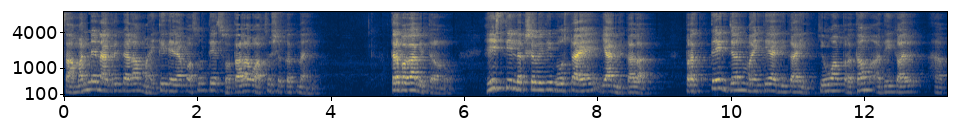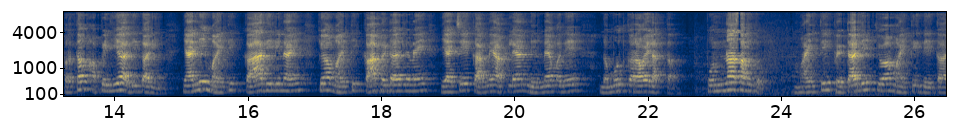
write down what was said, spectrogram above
सामान्य नागरिकाला माहिती देण्यापासून ते स्वतःला वाचू शकत नाही. तर बघा मित्रांनो हीच ती लक्षवेधी गोष्ट आहे या निकालात. प्रत्येक जनमाहिती अधिकारी किंवा प्रथम अधिकार प्रथम अपिलीय अधिकारी यांनी माहिती का दिली नाही किंवा माहिती का फेटाळली नाही याचे कारणे आपल्या निर्णयामध्ये नमूद करावे लागतात. पुन्हा सांगतो माहिती फेटाळली किंवा माहिती देता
